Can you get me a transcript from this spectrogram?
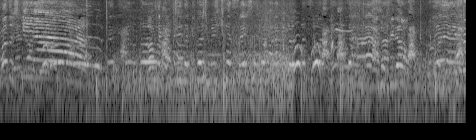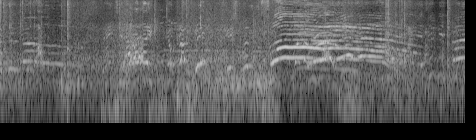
Quantos que Nossa partida que 2016 seria maravilhosa. Mais um filhão. É.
